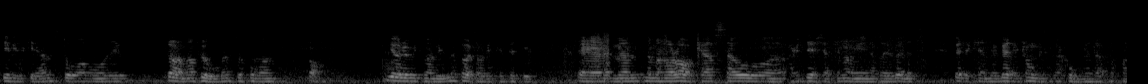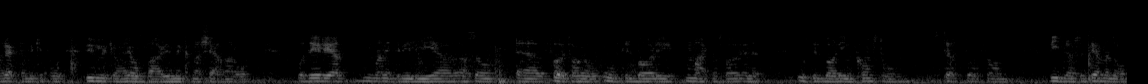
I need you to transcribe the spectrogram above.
till viss gräns då och det, klarar man proven så får man ja, göra hur mycket man vill med företaget i princip. Eh, men när man har a-kassa och aktivitetsersättning och så är det väldigt, väldigt, kan bli väldigt krångliga situationer därför att man räknar mycket på hur mycket man jobbar, hur mycket man tjänar. Och, och det är det att man inte vill ge alltså, eh, företag otillbörlig marknadsföring eller otillbörlig inkomst och stött då från bidragssystemen. Då.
